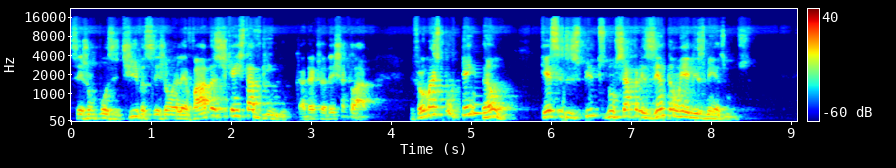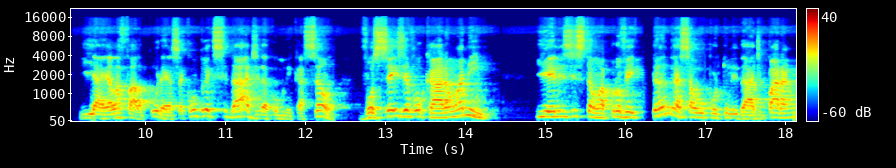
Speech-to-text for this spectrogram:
sejam positivas, sejam elevadas, de quem está vindo. Kardec já deixa claro. Ele falou, mas por que então que esses espíritos não se apresentam eles mesmos? E aí ela fala, por essa complexidade da comunicação, vocês evocaram a mim. E eles estão aproveitando essa oportunidade para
